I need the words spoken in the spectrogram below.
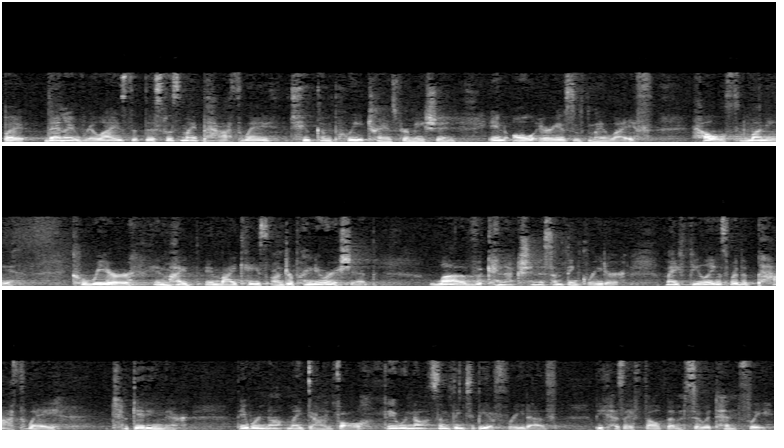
But then I realized that this was my pathway to complete transformation in all areas of my life health, money, career, in my, in my case, entrepreneurship, love, connection to something greater. My feelings were the pathway to getting there. They were not my downfall. They were not something to be afraid of because I felt them so intensely.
